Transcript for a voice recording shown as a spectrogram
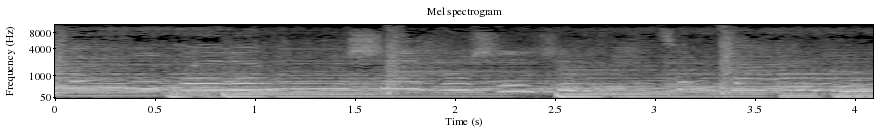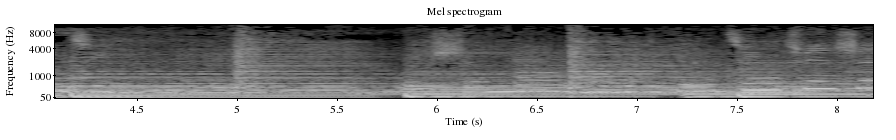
那一个人是不是只存在梦境里？为什么我用尽全身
